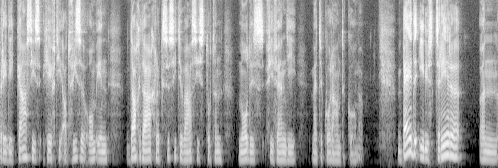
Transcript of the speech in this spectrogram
predikaties geeft hij adviezen om in dagdagelijkse situaties tot een modus vivendi met de Koran te komen. Beide illustreren een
